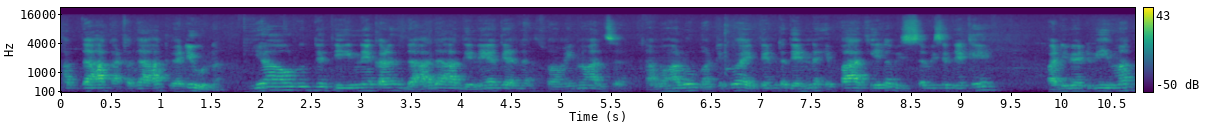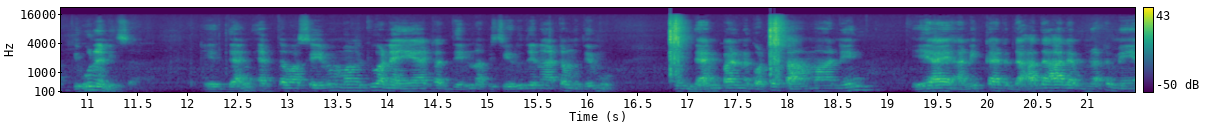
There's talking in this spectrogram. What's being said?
7000 8000ක් වැඩි වුණා. ගිය අවුරුද්දේ තීරණය කරන 10000 දිනය ගැන ස්වාමීන් වහන්සේ සමහරව මට කිව්වා එතෙන්ට දෙන්න එපා කියලා 20 22 පඩි වැඩිවීමක් තිබුණ නිසා. ඒ දැන් ඇත්ත වශයෙන්ම මම කිව්වා නෑ එයාට දෙන්න අපි සියලු දෙනාටම දෙමු. ඉතින් දැන් බලනකොට සාමාන්‍යයෙන් ඒ අය අනික් අයට 10000 ලැබුණාට මේ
